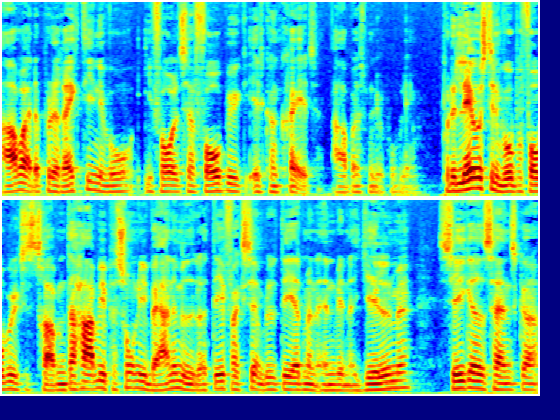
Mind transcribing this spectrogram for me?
arbejder på det rigtige niveau i forhold til at forebygge et konkret arbejdsmiljøproblem. På det laveste niveau på forebyggelsestrappen, der har vi personlige værnemidler. Det er for eksempel det, at man anvender hjelme, sikkerhedshandsker,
